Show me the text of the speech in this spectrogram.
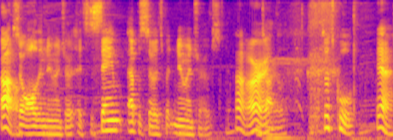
Oh. So all the new intros. It's the same episodes, but new intros Oh, all right. entirely. So it's cool. Yeah.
